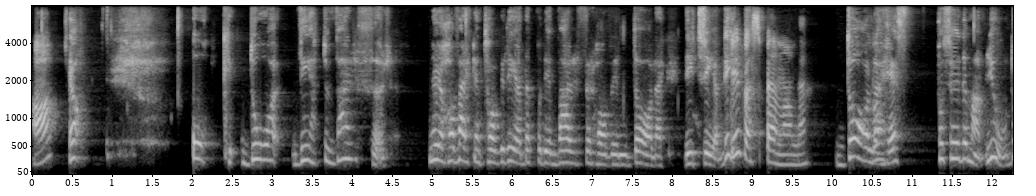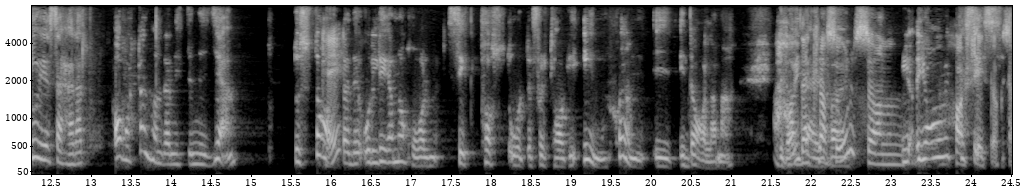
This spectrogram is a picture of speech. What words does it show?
Ja. Ja. Och då vet du varför. Nu jag har verkligen tagit reda på det. Varför har vi en dala... Det är trevligt. Gud vad spännande. Dalahäst på Södermalm. Jo, då är det så här att 1899 då startade Åhlén och Holm sitt postorderföretag i Insjön i, i Dalarna. Det var Aha, ju där Clas var- Olsson Ja, ja har precis. sitt också.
